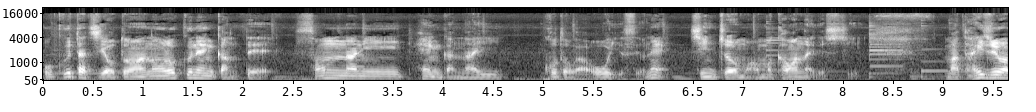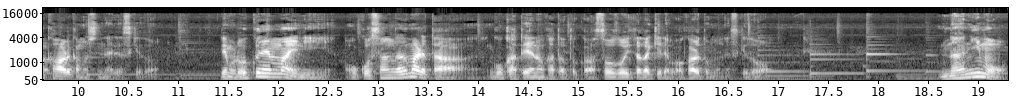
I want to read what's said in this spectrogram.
僕たち大人の6年間って、そんなに変化ないことが多いですよね。身長もあんま変わんないですし。まあ体重は変わるかもしれないですけど。でも6年前にお子さんが生まれたご家庭の方とか想像いただければわかると思うんですけど、何も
